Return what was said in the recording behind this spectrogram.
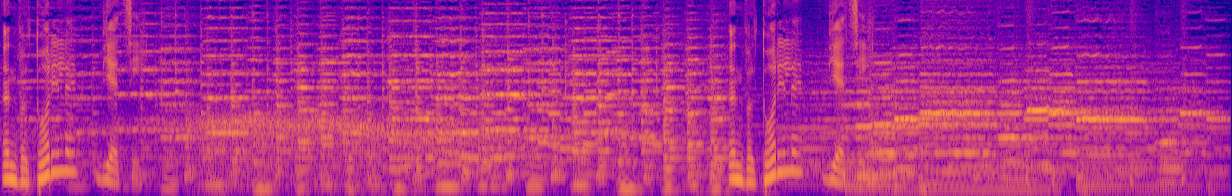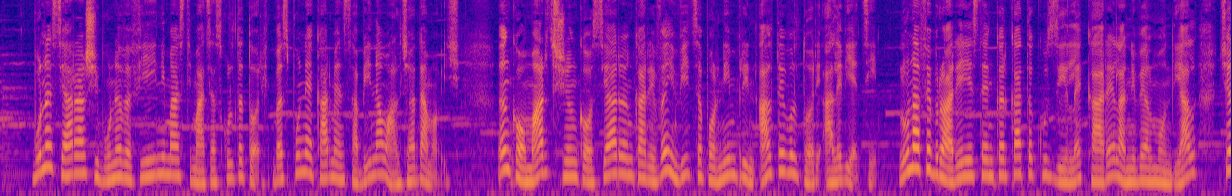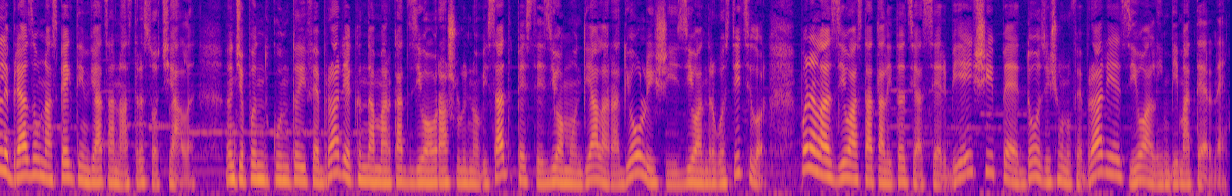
Învâltorile vieții Învâltorile vieții Bună seara și bună vă fie inima, stimați ascultători! Vă spune Carmen Sabina Walge Adamovici. Încă o marți și încă o seară în care vă invit să pornim prin alte vâltori ale vieții. Luna februarie este încărcată cu zile care, la nivel mondial, celebrează un aspect din viața noastră socială. Începând cu 1 februarie, când a marcat ziua orașului Novi Sad, peste ziua mondială a radioului și ziua îndrăgostiților, până la ziua statalității a Serbiei și pe 21 februarie ziua limbii materne.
